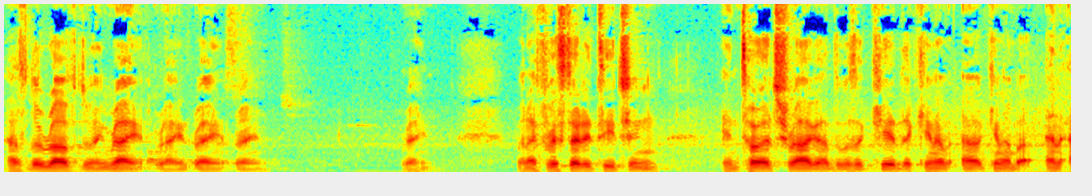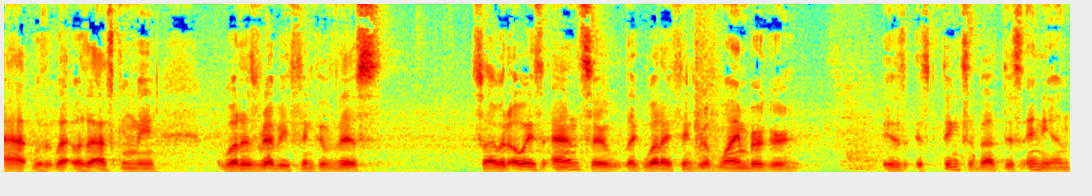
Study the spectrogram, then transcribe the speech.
How's the Rav doing? Right, right, right, right. Right. When I first started teaching in Torah Shraga, there was a kid that came up, uh, came up and was, was asking me, "What does Rebbe think of this?" So I would always answer like what I think Rav Weinberger is, is, thinks about this inyan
